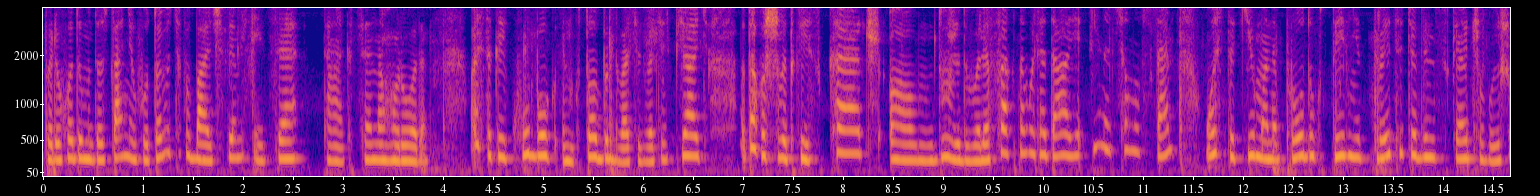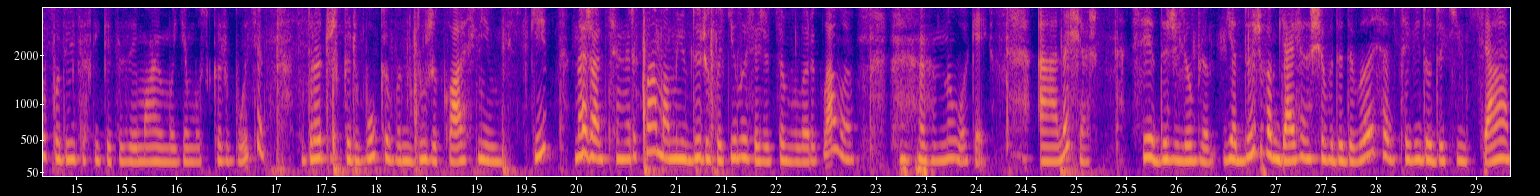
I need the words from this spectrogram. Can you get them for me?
Переходимо до останнього, готові це побачити. І це так, це нагорода. Ось такий кубок Inktober 2025, а також швидкий скетч, дуже доволі ефектно виглядає. І на цьому все. Ось такі в мене продуктивні 31 скетч вийшов. Подивіться, скільки це займає в моєму скетчбуці. Це, до речі, скетчбуки, вони дуже класні і місткі. На жаль, це не реклама, мені б дуже хотілося, щоб це було рекламою. ну окей. Ну що ж, всі дуже люблю. Я дуже вам вдячна, що ви додивилися це відео до кінця.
